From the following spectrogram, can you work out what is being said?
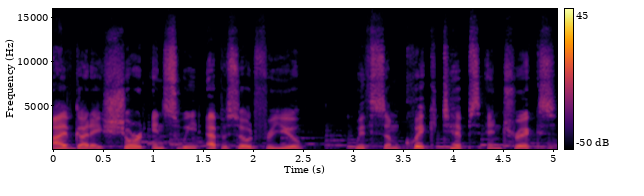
I've got a short and sweet episode for you with some quick tips and tricks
